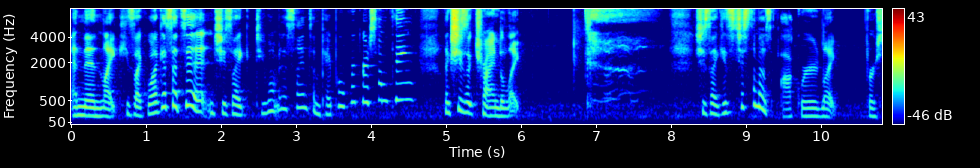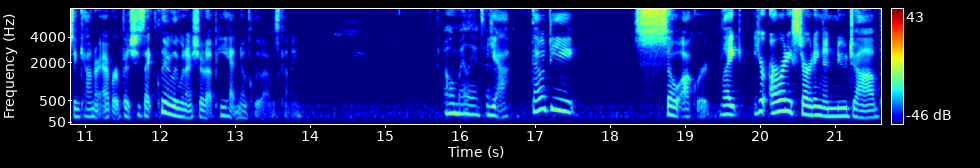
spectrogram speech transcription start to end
And then like he's like, "Well, I guess that's it." And she's like, "Do you want me to sign some paperwork or something?" Like she's like trying to like. she's like, "It's just the most awkward like first encounter ever." But she's like, clearly when I showed up, he had no clue I was coming. Oh, my Lanta. Yeah, that would be so awkward. Like you're already starting a new job,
